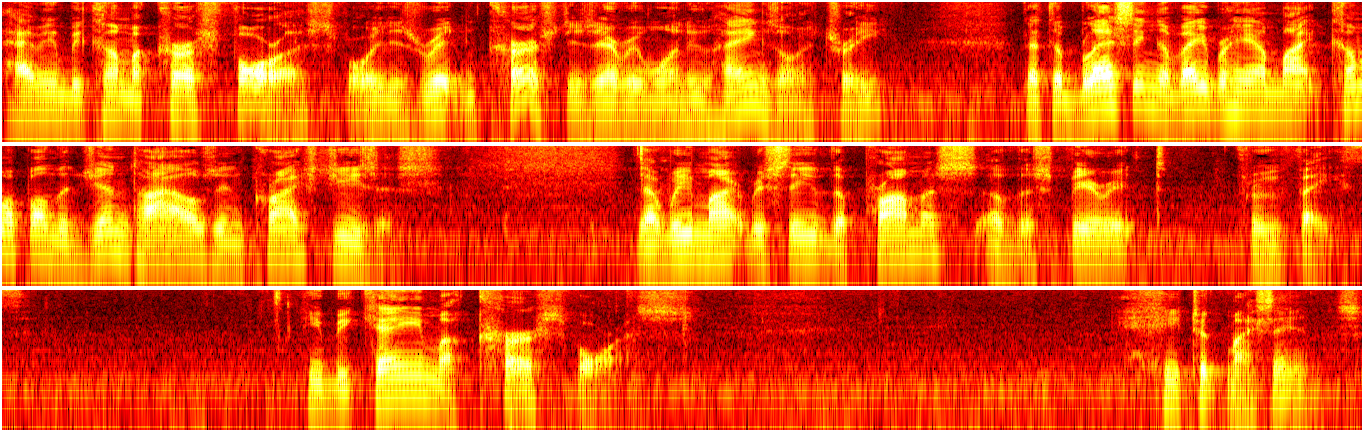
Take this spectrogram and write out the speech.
having become a curse for us, for it is written, Cursed is everyone who hangs on a tree, that the blessing of Abraham might come upon the Gentiles in Christ Jesus, that we might receive the promise of the Spirit through faith. He became a curse for us. He took my sins.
